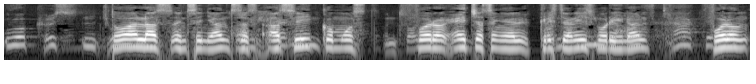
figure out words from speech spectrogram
Urchristentum todas las enseñanzas, así como fueron hechas en el cristianismo original, fueron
